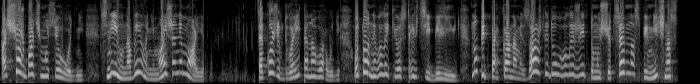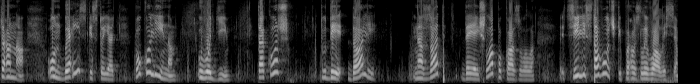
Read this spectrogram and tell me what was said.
А що ж бачимо сьогодні? Снігу на вигоні майже немає. Також і в дворі та на городі. Ото невеликі острівці біліють. Ну, під парканами завжди довго лежить, тому що це в нас північна сторона. Он берізки стоять по колінам у воді. Також туди далі, назад, де я йшла, показувала, цілі ставочки порозливалися.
